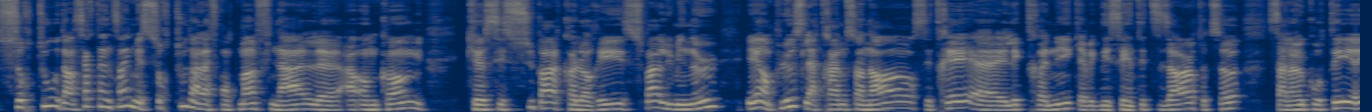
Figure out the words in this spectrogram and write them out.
surtout dans certaines scènes, mais surtout dans l'affrontement final euh, à Hong Kong, que c'est super coloré, super lumineux. Et en plus, la trame sonore, c'est très euh, électronique avec des synthétiseurs, tout ça. Ça a un côté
